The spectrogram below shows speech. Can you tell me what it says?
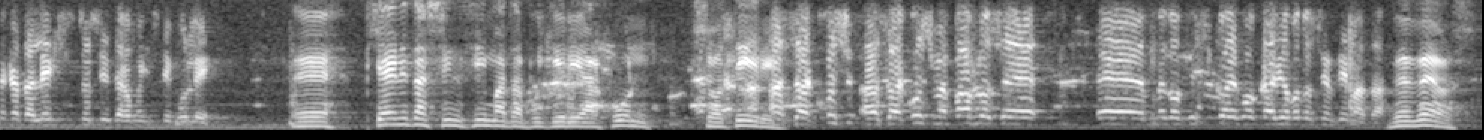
θα καταλήξει στο Σύνταγμα και στη Βουλή. Ε, ποια είναι τα συνθήματα που κυριαρχούν, Σωτήρη; Ας, ακούσ, ας ακούσουμε, Παύλος, σε, ε, με το φυσικό εγώ κάποιο από τα συνθήματα. Βεβαίως.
